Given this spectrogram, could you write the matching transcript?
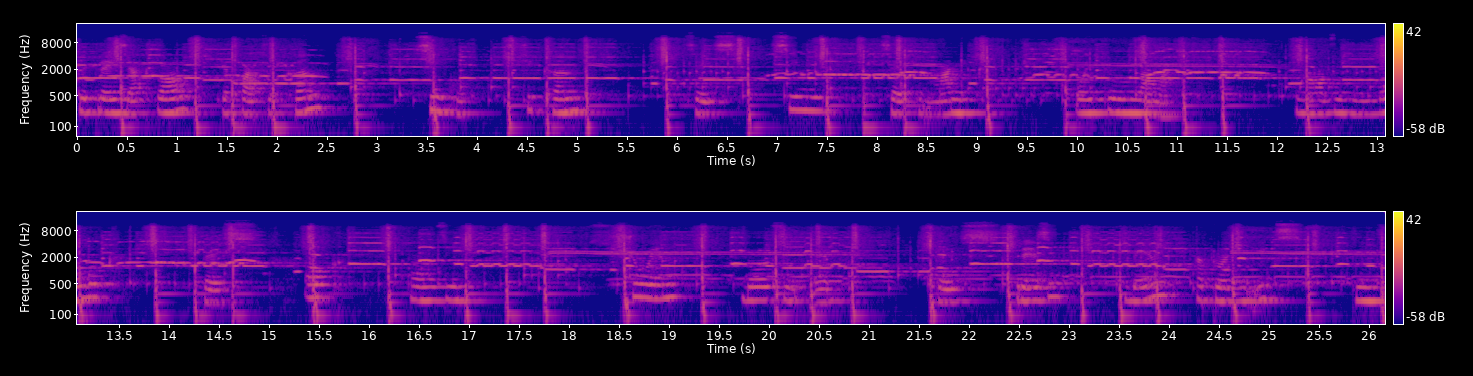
dia 3 é Atual, dia 4 é Kan, 5 Chikan, 6 Simi, 7 Manik, 8 Lama, 9 Muluk, 10 Ok, 11 Shuen, 12 Eb, 3, 13, Ben, 14, X, 15,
